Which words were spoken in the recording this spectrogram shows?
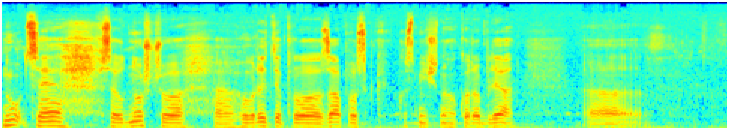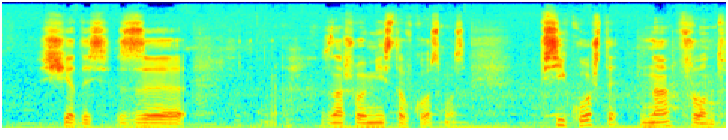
Ну, це все одно, що е, говорити про запуск космічного корабля е, ще десь з з нашого міста в космос. Всі кошти на фронт.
